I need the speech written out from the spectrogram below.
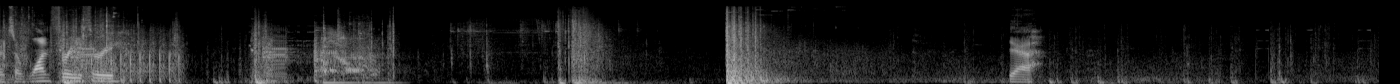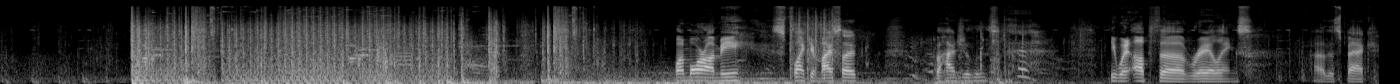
Alright, so one, three, three. Yeah. One more on me. He's flanking my side. Behind you, Liz. He went up the railings. Uh, this back.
